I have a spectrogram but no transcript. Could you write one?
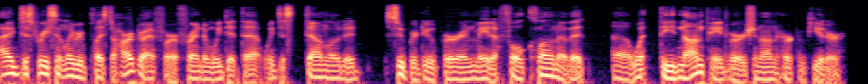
I just recently replaced a hard drive for a friend, and we did that. We just downloaded SuperDuper and made a full clone of it uh, with the non-paid version on her computer,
